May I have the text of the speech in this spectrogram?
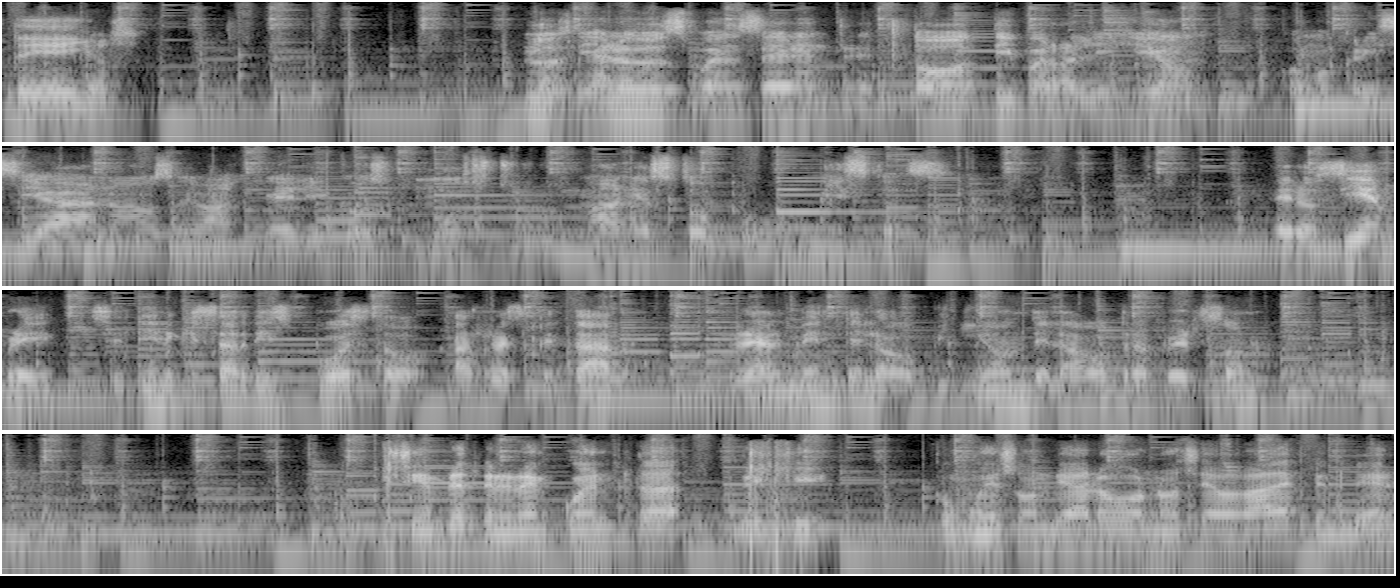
de ellos. Los diálogos pueden ser entre todo tipo de religión, como cristianos, evangélicos, musulmanes o budistas. Pero siempre se tiene que estar dispuesto a respetar realmente la opinión de la otra persona. Siempre tener en cuenta de que como es un diálogo no se va a defender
